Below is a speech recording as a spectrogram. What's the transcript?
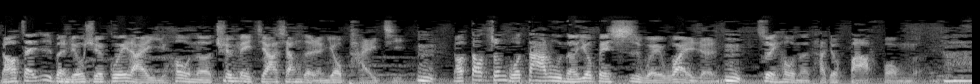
然后在日本留学归来以后呢，却被家乡的人又排挤，嗯。然后到中国大陆呢，又被视为外人，嗯。最后呢，他就发疯了。啊，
